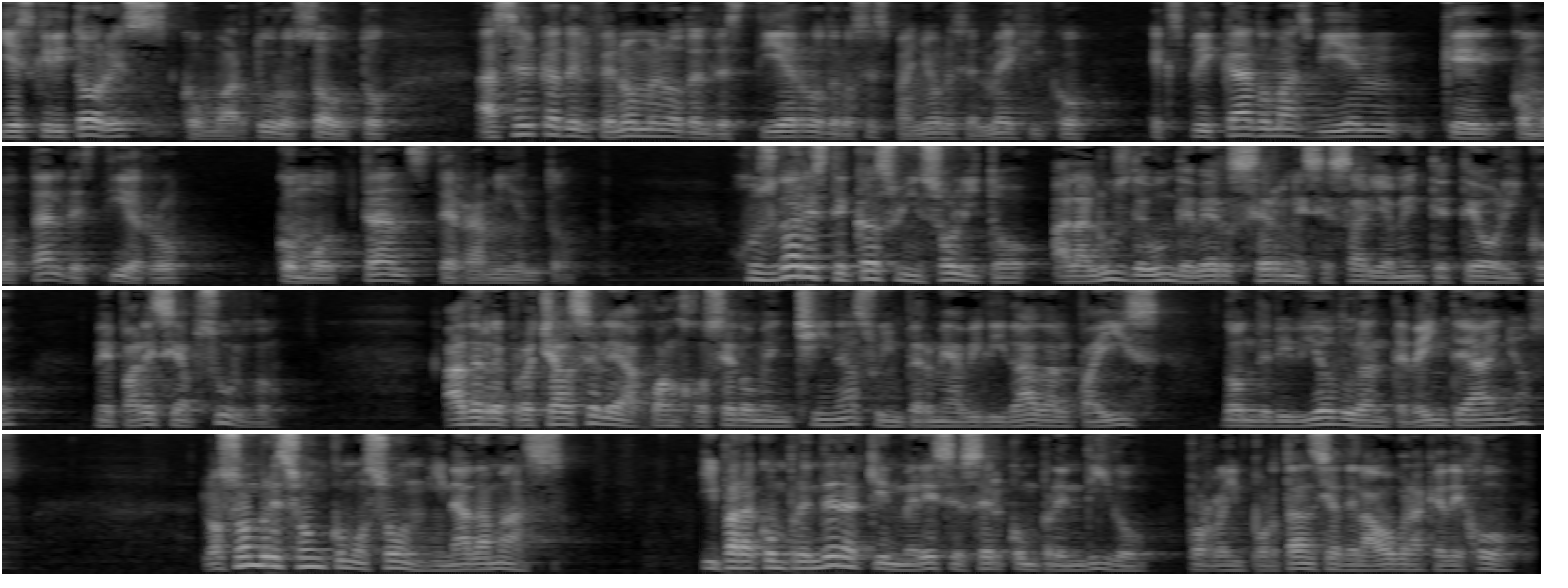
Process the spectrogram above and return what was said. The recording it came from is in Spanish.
y escritores como Arturo Souto acerca del fenómeno del destierro de los españoles en México explicado más bien que como tal destierro, como transterramiento. Juzgar este caso insólito a la luz de un deber ser necesariamente teórico me parece absurdo. ¿Ha de reprochársele a Juan José Domenchina su impermeabilidad al país donde vivió durante veinte años? Los hombres son como son y nada más. Y para comprender a quien merece ser comprendido por la importancia de la obra que dejó,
